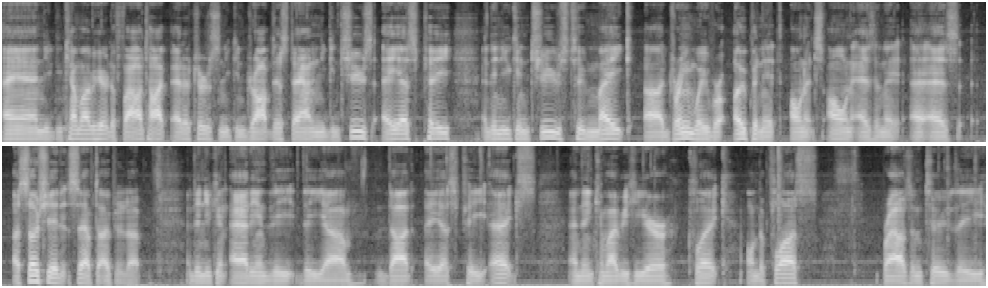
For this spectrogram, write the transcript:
and you can come over here to file type editors and you can drop this down and you can choose ASP and then you can choose to make uh, Dreamweaver open it on its own as an as associate itself to open it up and then you can add in the the um, .aspx and then come over here click on the plus browse into the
